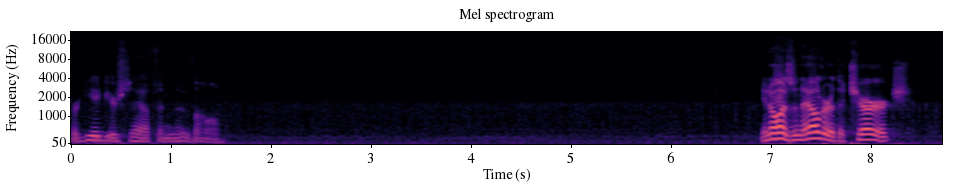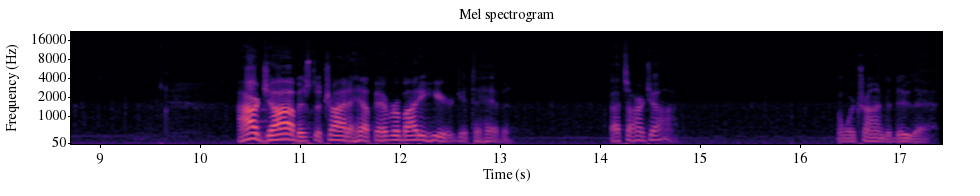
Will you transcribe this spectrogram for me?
Forgive yourself and move on. You know, as an elder of the church, our job is to try to help everybody here get to heaven. That's our job. And we're trying to do that.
